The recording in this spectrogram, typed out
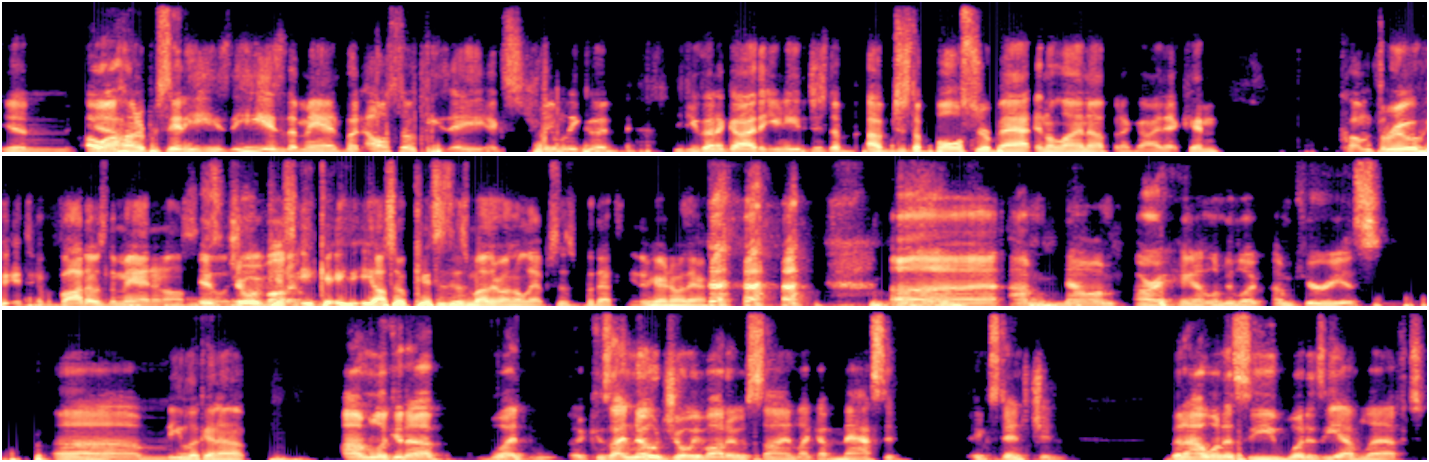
in. Oh, 100 percent. He's he is the man, but also he's a extremely good. If you got a guy that you need just a, a just a bolster bat in the lineup and a guy that can come through, it's, Votto's the man. And also, It's Joey kiss- Votto. he, he also kisses his mother on the lips, but that's neither here nor there. uh, I'm now. I'm all right. Hang on. Let me look. I'm curious. Um, What are you looking up? I'm looking up what because I know Joey Votto signed like a massive extension, but I want to see what does he have left.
